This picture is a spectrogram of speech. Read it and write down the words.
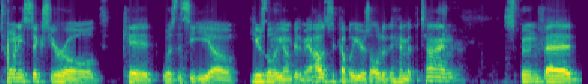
26 year old kid was the CEO. He was a little younger than me. I was a couple years older than him at the time. Sure. Spoon fed.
